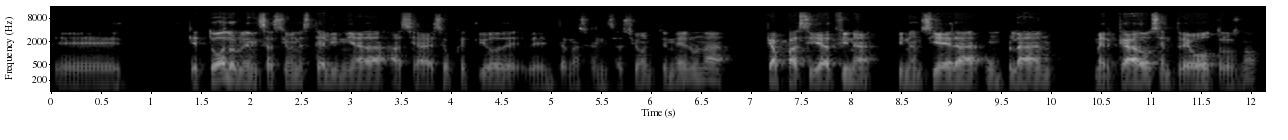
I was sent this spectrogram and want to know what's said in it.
que toda la organización esté alineada hacia ese objetivo de, de internacionalización, tener una capacidad financiera, un plan, mercados, entre otros, ¿no?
